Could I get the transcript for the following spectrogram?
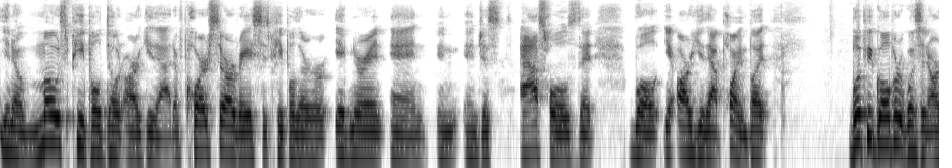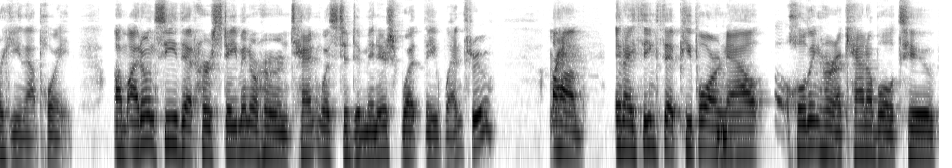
You know, most people don't argue that. Of course, there are racist people that are ignorant and and, and just assholes that will argue that point. But Whoopi Goldberg wasn't arguing that point. Um, I don't see that her statement or her intent was to diminish what they went through. Right. Um, and I think that people are now holding her accountable to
